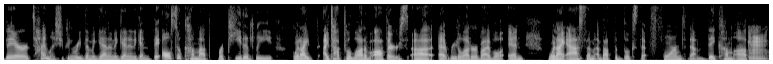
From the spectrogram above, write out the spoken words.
they're timeless. You can read them again and again and again. They also come up repeatedly when I I talk to a lot of authors uh, at Read Aloud Revival, and when I ask them about the books that formed them, they come up Mm,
